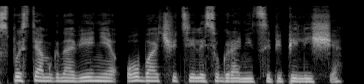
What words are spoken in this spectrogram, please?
Спустя мгновение оба очутились у границы пепелища.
